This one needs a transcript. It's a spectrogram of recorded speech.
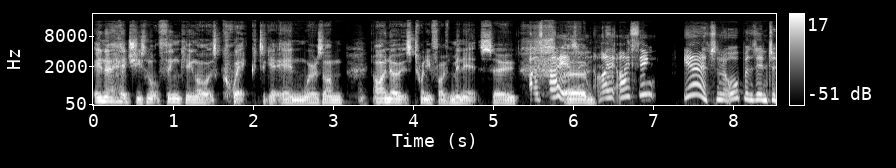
in her head, she's not thinking, "Oh, it's quick to get in." Whereas I'm, I know it's 25 minutes. So I say, Um, I? I think. Yeah, St Albans into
